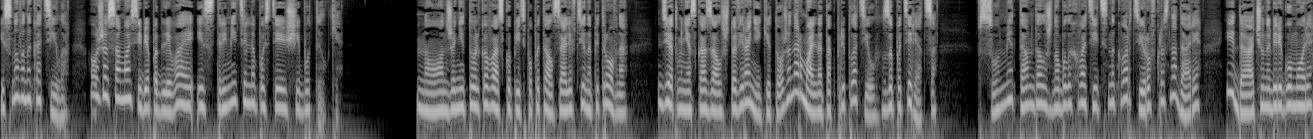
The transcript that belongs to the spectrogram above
и снова накатила, уже сама себе подливая из стремительно пустеющей бутылки. «Но он же не только вас купить попытался, Алевтина Петровна», Дед мне сказал, что Веронике тоже нормально так приплатил за потеряться. В сумме там должно было хватить на квартиру в Краснодаре и дачу на берегу моря,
